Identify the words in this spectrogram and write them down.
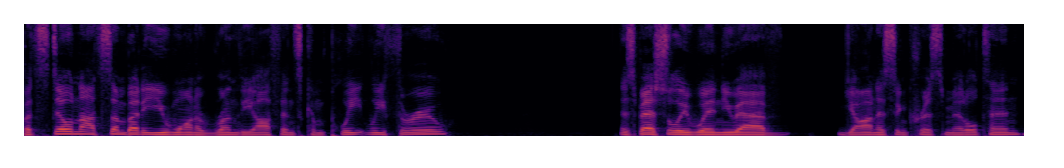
but still not somebody you want to run the offense completely through, especially when you have Giannis and Khris Middleton.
